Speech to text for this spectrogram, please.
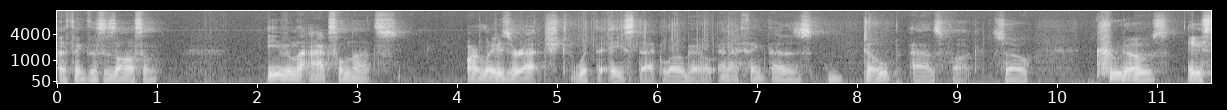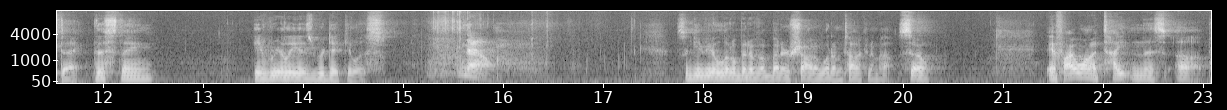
I think this is awesome. Even the axle nuts are laser etched with the Acedeck logo, and I think that is dope as fuck. So kudos, Acedeck. This thing, it really is ridiculous. Now, so give you a little bit of a better shot of what I'm talking about. So if I want to tighten this up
